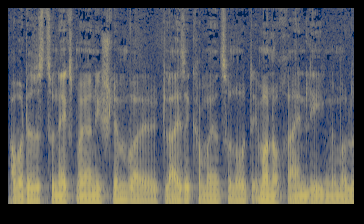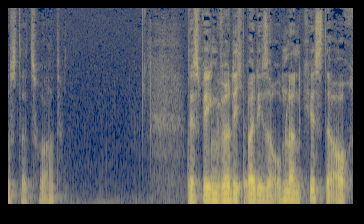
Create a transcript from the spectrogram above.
Aber das ist zunächst mal ja nicht schlimm, weil Gleise kann man ja zur Not immer noch reinlegen, wenn man Lust dazu hat. Deswegen würde ich bei dieser Umlandkiste auch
